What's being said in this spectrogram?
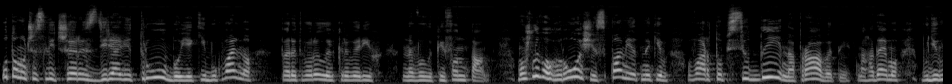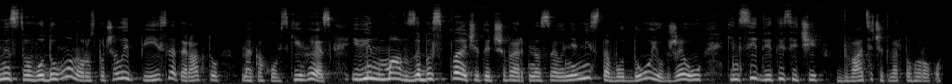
у тому числі через діряві труби, які буквально перетворили Кривий Ріг на великий фонтан. Можливо, гроші з пам'ятників варто б сюди направити. Нагадаємо, будівництво водогону розпочали після теракту на Каховський ГЕС, і він мав забезпечити чверть населення міста водою вже у кінці 2024 року.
